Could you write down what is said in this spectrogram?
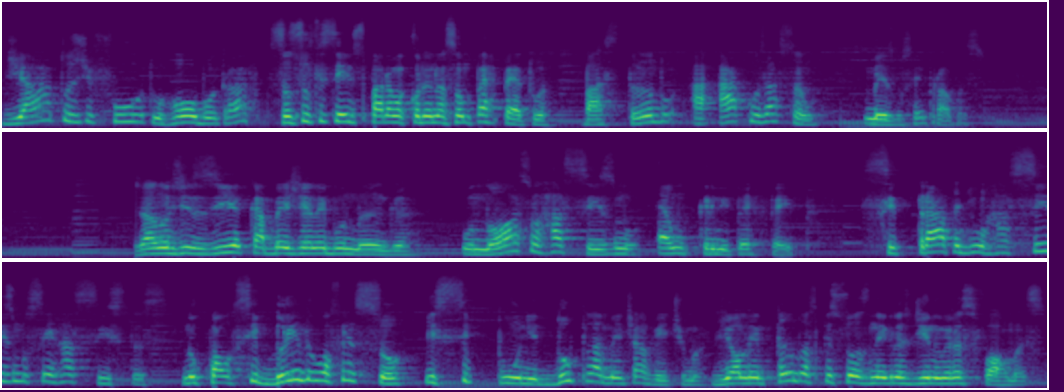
de atos de furto, roubo ou tráfico são suficientes para uma condenação perpétua, bastando a acusação, mesmo sem provas. Já nos dizia Kabengele Bunanga, o nosso racismo é um crime perfeito. Se trata de um racismo sem racistas, no qual se blinda o ofensor e se pune duplamente a vítima, violentando as pessoas negras de inúmeras formas.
